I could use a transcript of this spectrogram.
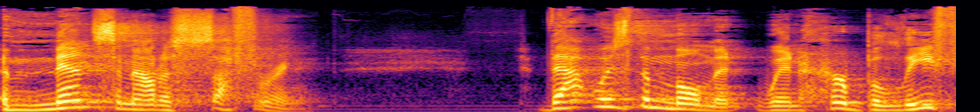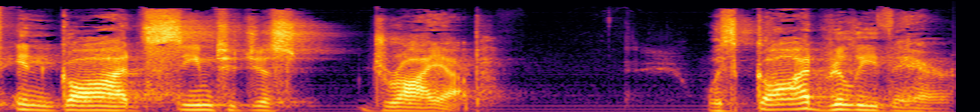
immense amount of suffering. That was the moment when her belief in God seemed to just dry up. Was God really there?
